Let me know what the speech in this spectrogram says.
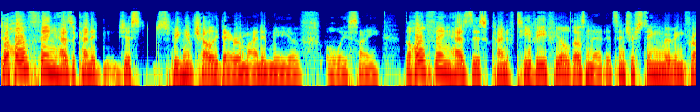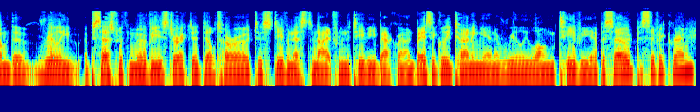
the whole thing has a kind of just speaking of Charlie Day reminded me of Always Sunny. The whole thing has this kind of TV feel, doesn't it? It's interesting moving from the really obsessed with movies director Del Toro to Stephen S. Knight from the TV background, basically turning in a really long TV episode, Pacific Rim.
